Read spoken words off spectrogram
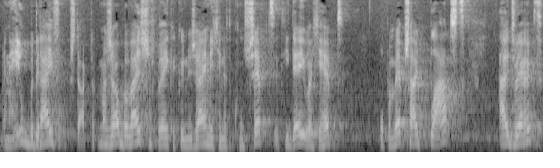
een heel bedrijf opstarten. Maar zou bij wijze van spreken kunnen zijn dat je het concept, het idee wat je hebt, op een website plaatst, uitwerkt.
